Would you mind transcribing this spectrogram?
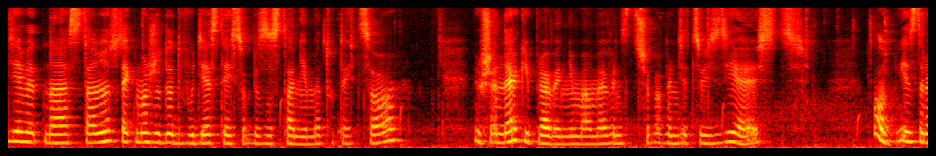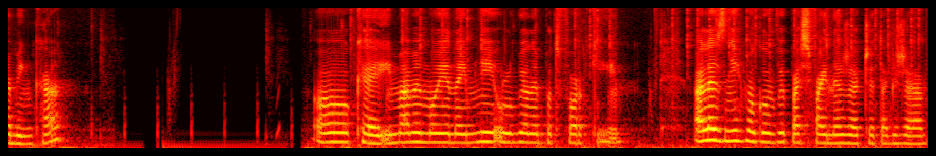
19. No to tak może do 20 sobie zostaniemy tutaj, co? Już energii prawie nie mamy, więc trzeba będzie coś zjeść. O, jest drabinka. Okej, i mamy moje najmniej ulubione potworki. Ale z nich mogą wypaść fajne rzeczy, także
